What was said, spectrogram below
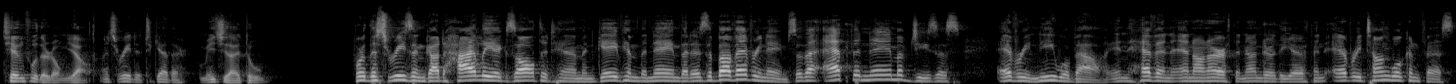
天赋的荣耀。 Let's read it together. 我们一起来读。 For this reason, God highly exalted him and gave him the name that is above every name, so that at the name of Jesus, every knee will bow in heaven and on earth and under the earth, and every tongue will confess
